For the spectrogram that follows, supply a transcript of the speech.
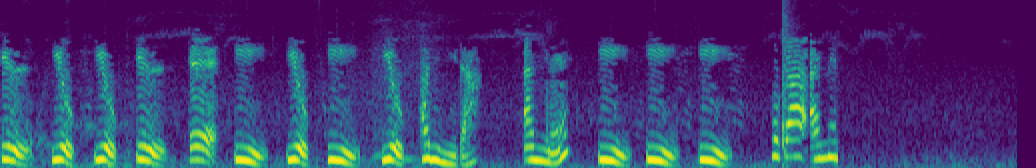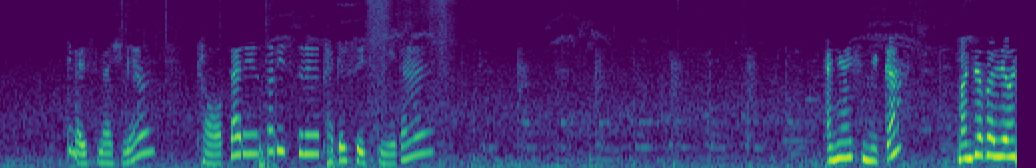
166122626번입니다. 안내 222 호가 안내 말씀하시면 더 빠른 서비스를 받을 수 있습니다. 안녕하십니까? 먼저 걸려온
